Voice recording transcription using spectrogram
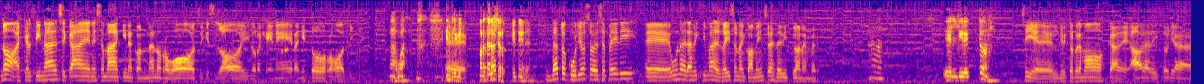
No, es que al final se cae en esa máquina con nanorobots y qué sé yo, y lo regeneran y es todo robótico. Ah, bueno. Entre Eh, que mortal dat- se regenera. Dato curioso de ese peli, eh, una de las víctimas de Jason al comienzo es David Cronenberg. Ah. El director. Sí, el director de La Mosca, de ahora de historia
